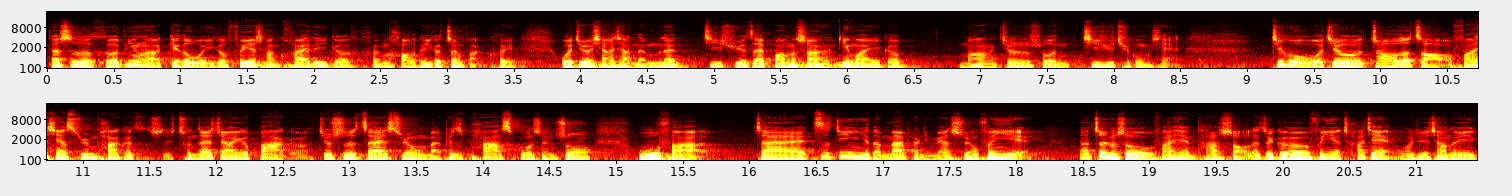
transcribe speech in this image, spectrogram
但是合并了给了我一个非常快的一个很好的一个正反馈，我就想想能不能继续再帮上另外一个忙，就是说继续去贡献。结果我就找了找，发现 StreamPark 存在这样一个 bug，就是在使用 MyBusinessPlus 过程中无法。在自定义的 mapper 里面使用分页，那这个时候我发现它少了这个分页插件，我觉得相当于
